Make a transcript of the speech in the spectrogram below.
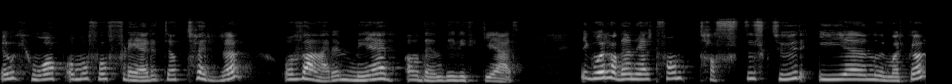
I håp om å få flere til å tørre å være mer av den de virkelig er. I går hadde jeg en helt fantastisk tur i eh, Nordmarka.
